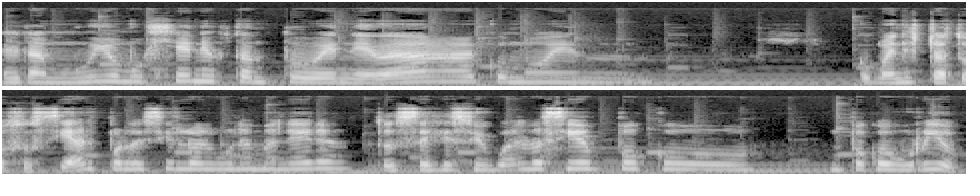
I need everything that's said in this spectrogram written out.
eran muy homogéneos tanto en edad como en, como en estrato social, por decirlo de alguna manera. Entonces eso igual lo hacía un poco, un poco aburrido.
